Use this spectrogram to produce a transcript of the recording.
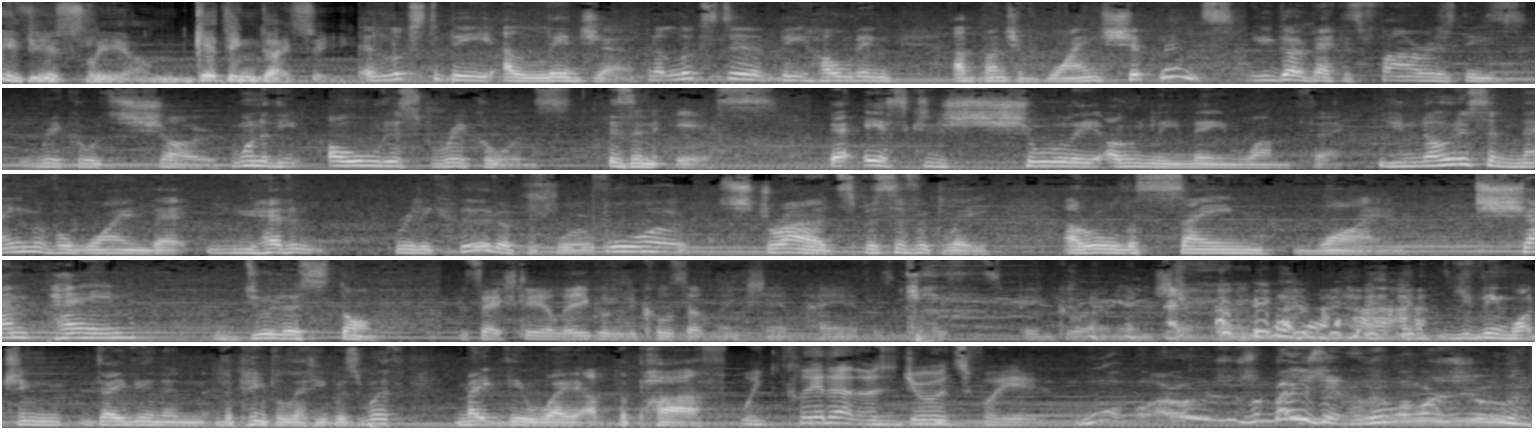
Previously on Getting Dicey. It looks to be a ledger. It looks to be holding a bunch of wine shipments. You go back as far as these records show. One of the oldest records is an S. That S can surely only mean one thing. You notice a name of a wine that you haven't really heard of before. Four Strahd specifically are all the same wine. Champagne du. It's actually illegal to call something champagne if it's, unless it's been grown in champagne. You've been watching Davian and the people that he was with make their way up the path. We cleared out those druids for you. This is amazing. What was you?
